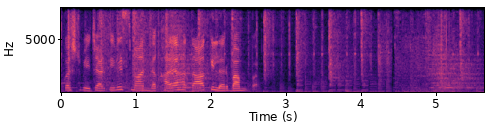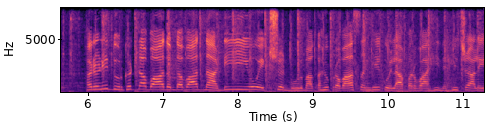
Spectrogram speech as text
ઓગસ્ટ બે હજાર ત્રેવીસમાં નખાયા હતા કિલર બમ્પ. હરણી દુર્ઘટના બાદ અમદાવાદના ડીઈઓ એક્શન મોડમાં કહ્યું, પ્રવાસ અંગે કોઈ લાપરવાહી નહીં ચાલે.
